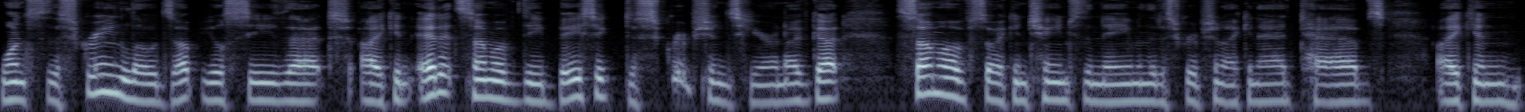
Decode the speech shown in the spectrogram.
Once the screen loads up, you'll see that I can edit some of the basic descriptions here. And I've got some of, so I can change the name and the description. I can add tabs. I can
